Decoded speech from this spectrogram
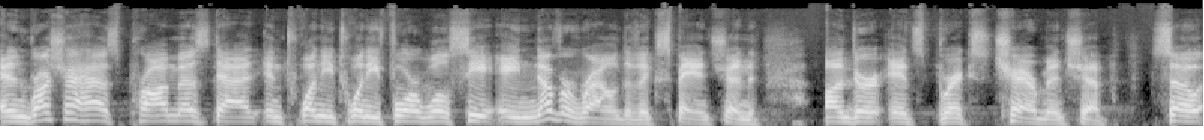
And Russia has promised that in 2024, we'll see another round of expansion under its BRICS chairmanship. So,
